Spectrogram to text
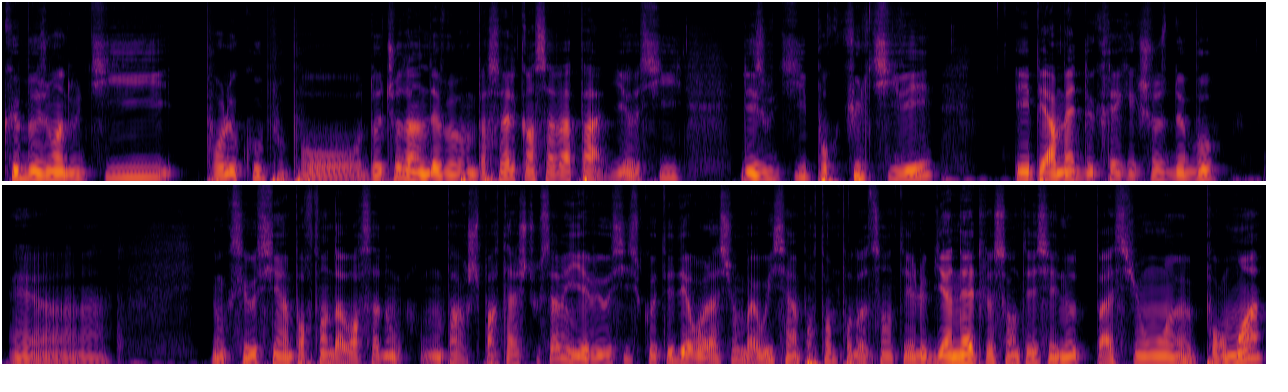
que besoin d'outils pour le couple ou pour d'autres choses dans le développement personnel quand ça va pas. Il y a aussi les outils pour cultiver et permettre de créer quelque chose de beau. Euh, donc c'est aussi important d'avoir ça. Donc on je partage tout ça, mais il y avait aussi ce côté des relations. Bah oui, c'est important pour notre santé. Le bien-être, le santé, c'est une autre passion euh, pour moi.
